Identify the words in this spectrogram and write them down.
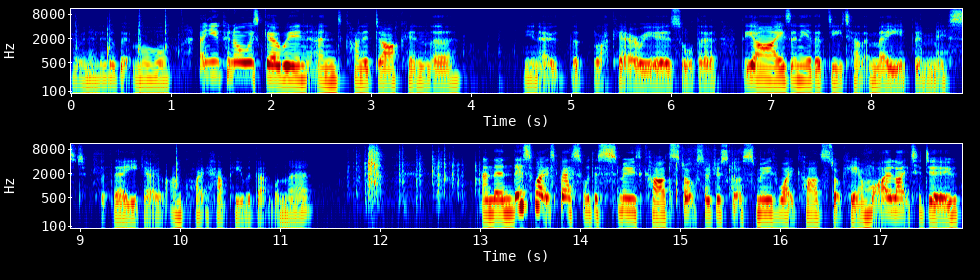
Go in a little bit more. And you can always go in and kind of darken the you know the black areas or the the eyes any other detail that may have been missed. But there you go. I'm quite happy with that one there. And then this works best with a smooth cardstock. So I've just got a smooth white cardstock here. And what I like to do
